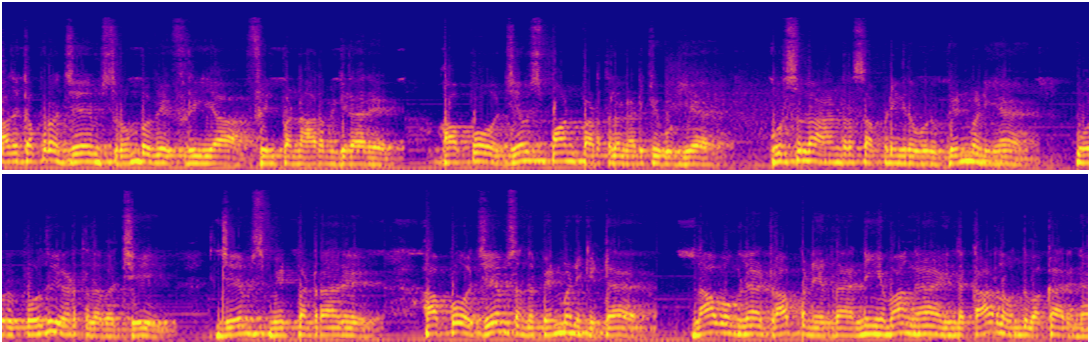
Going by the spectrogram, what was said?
அதுக்கப்புறம் ஜேம்ஸ் ரொம்பவே ஃப்ரீயாக ஃபீல் பண்ண ஆரம்பிக்கிறாரு. அப்போ ஜேம்ஸ் பாண்ட் படத்தில் நடிக்கக்கூடிய உர்சுலா ஆண்ட்ரஸ் அப்படிங்கிற ஒரு பெண்மணியை ஒரு பொது இடத்துல வச்சு ஜேம்ஸ் மீட் பண்ணுறாரு அப்போது ஜேம்ஸ் அந்த பெண்மணி கிட்ட நான் உங்களை ட்ராப் பண்ணிடுறேன். நீங்கள் வாங்க இந்த காரில் வந்து உக்காருங்க.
